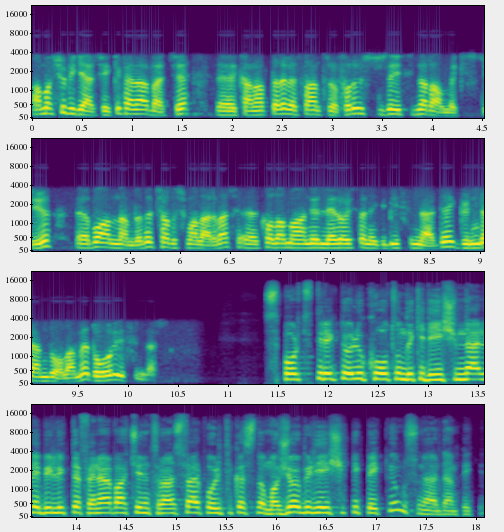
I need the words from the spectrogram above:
Ama şu bir gerçek ki Fenerbahçe e, kanatlara ve santrafora üst düzey isimler almak istiyor. E, bu anlamda da çalışmalar var. E, Kolomani, Leroy Sané gibi isimler de gündemde olan ve doğru isimler. Sportif direktörlük koltuğundaki değişimlerle birlikte Fenerbahçe'nin transfer politikasında majör bir değişiklik bekliyor musun Erdem peki?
